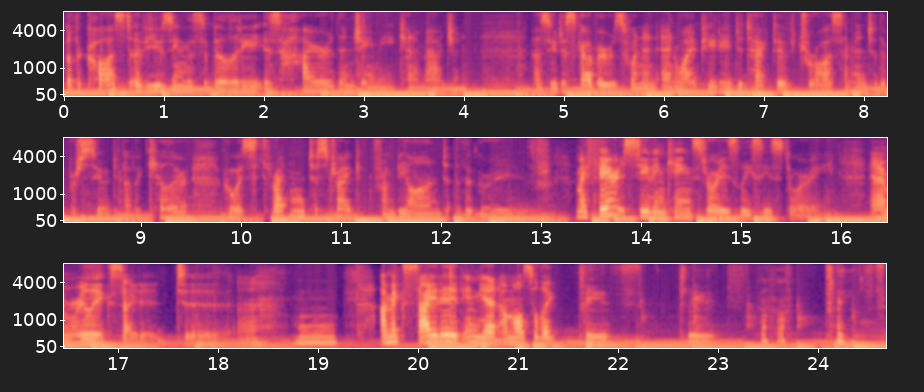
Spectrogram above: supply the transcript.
But the cost of using this ability is higher than Jamie can imagine as he discovers when an NYPD detective draws him into the pursuit of a killer who has threatened to strike from beyond the grave. My favorite Stephen King story is Lisey's Story, and I'm really excited to. Uh, hmm, I'm excited, and yet I'm also like, please, please, please,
